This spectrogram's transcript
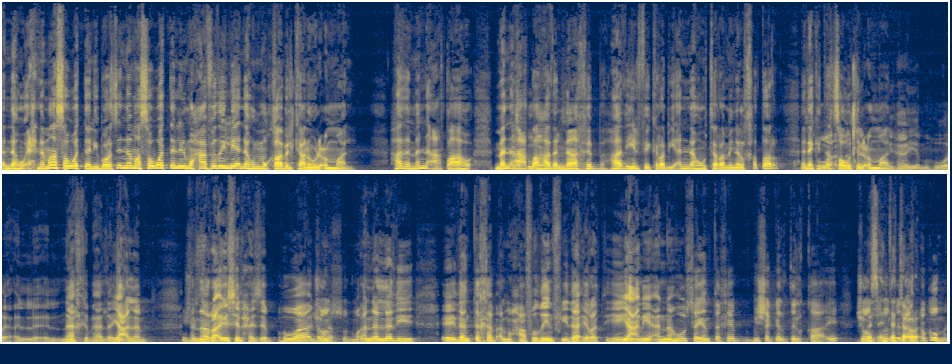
أنه إحنا ما صوتنا لبوريس إنما صوتنا للمحافظين لأنه المقابل كانوا العمال. هذا من أعطاه من أعطى هذا الناخب هذه الفكرة بأنه ترى من الخطر إنك انت تصوت للعمال النهايه ما هو الناخب هذا يعلم أن رئيس الحزب هو جونسون وأن الذي إذا انتخب المحافظين في دائرته يعني أنه سينتخب بشكل تلقائي جونسون بس انت تعرف الحكومة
